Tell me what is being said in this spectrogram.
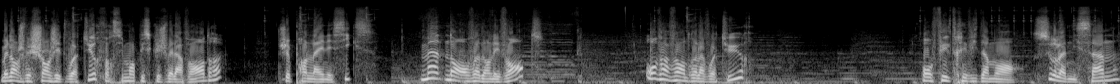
Maintenant je vais changer de voiture, forcément puisque je vais la vendre. Je vais prendre la NSX. Maintenant on va dans les ventes. On va vendre la voiture. On filtre évidemment sur la Nissan.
